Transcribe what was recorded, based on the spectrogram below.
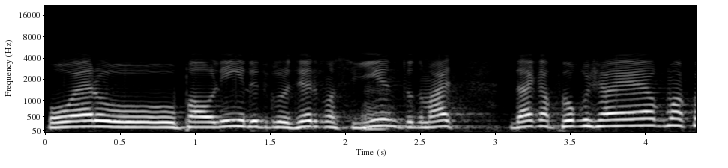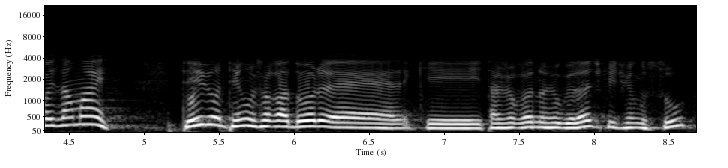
ou era o Paulinho ali do Cruzeiro conseguindo é. tudo mais. Daqui a pouco já é alguma coisa a mais. Teve, tem um jogador é, que está jogando no Rio Grande, que é do Sul,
